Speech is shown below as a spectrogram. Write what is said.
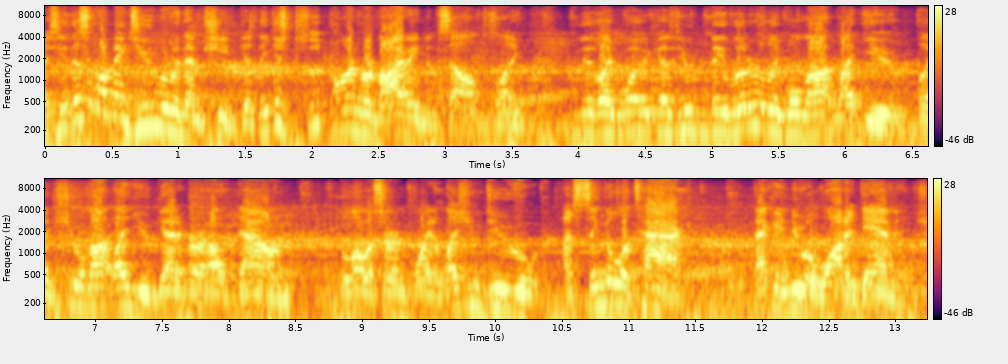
Like, see, this is what makes Youmu and them cheap because they just keep on reviving themselves. Like, like well, because you they literally will not let you. Like, she will not let you get her health down below a certain point unless you do a single attack that can do a lot of damage.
